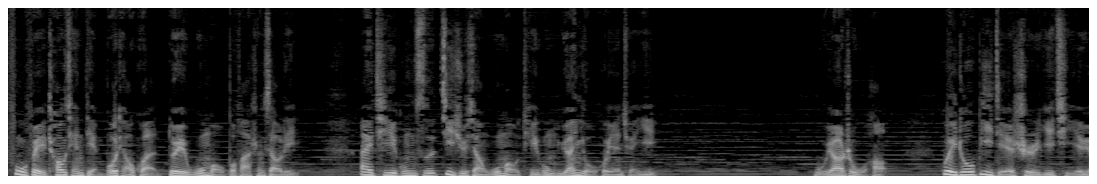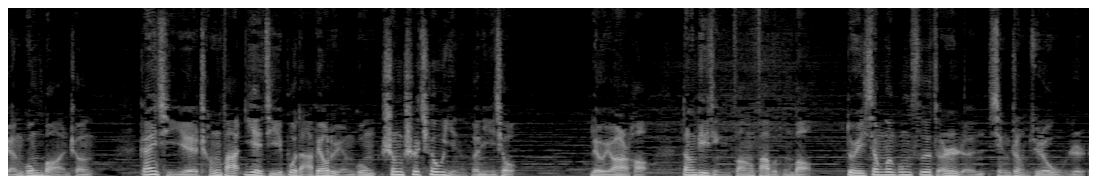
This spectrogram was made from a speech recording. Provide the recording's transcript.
付费超前点播条款对吴某不发生效力，爱奇艺公司继续向吴某提供原有会员权益。五月二十五号，贵州毕节市一企业员工报案称，该企业惩罚业绩不达标的员工生吃蚯蚓和泥鳅。六月二号，当地警方发布通报，对相关公司责任人行政拘留五日。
